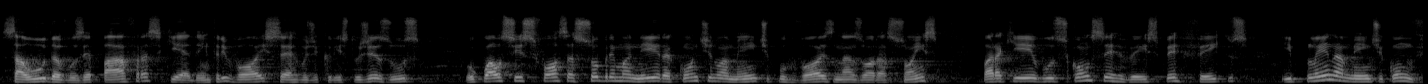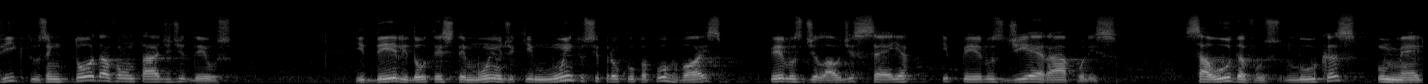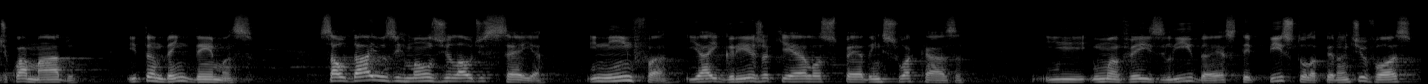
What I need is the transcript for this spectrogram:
Saúda-vos Epáfras, que é dentre vós, servo de Cristo Jesus, o qual se esforça sobremaneira continuamente por vós nas orações, para que vos conserveis perfeitos e plenamente convictos em toda a vontade de Deus. E dele dou testemunho de que muito se preocupa por vós, pelos de Laodiceia e pelos de Herápolis. Saúda-vos Lucas, o médico amado, e também Demas. Saudai os irmãos de Laodiceia e Ninfa e a igreja que ela hospeda em sua casa. E uma vez lida esta epístola perante vós,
